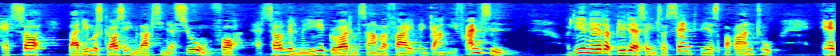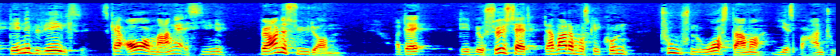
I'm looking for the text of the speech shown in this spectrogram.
at så var det måske også en vaccination for, at så vil man ikke gøre den samme fejl en gang i fremtiden. Og det er netop det, der er så interessant ved Esperanto, at denne bevægelse skal over mange af sine børnesygdomme. Og da det blev søsat, der var der måske kun 1000 ordstammer i Esperanto.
